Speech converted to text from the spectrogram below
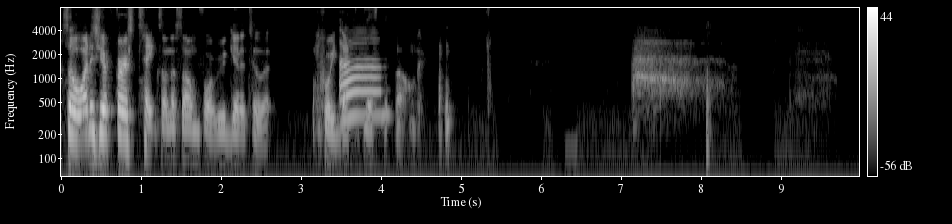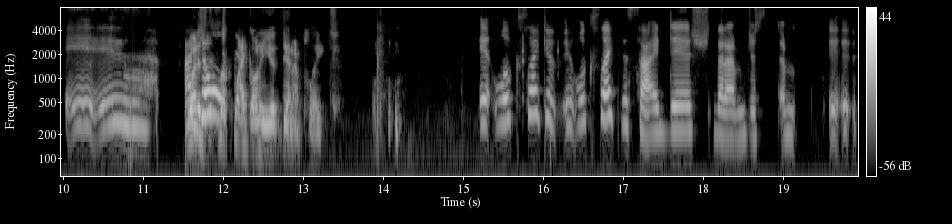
So, what is your first takes on the song before we get into it? Before we digest Um, the song. Eh, I What does it look like on your dinner plate? It looks like it. It looks like the side dish that I'm just. Um, it, it,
